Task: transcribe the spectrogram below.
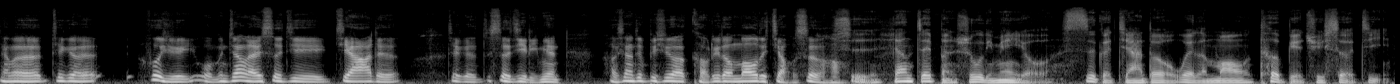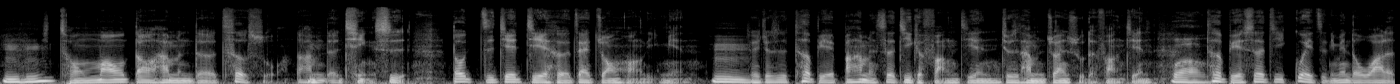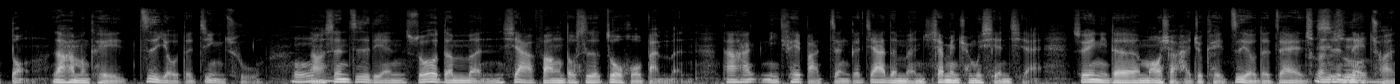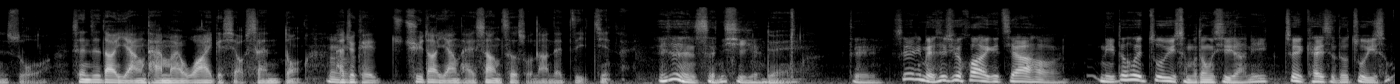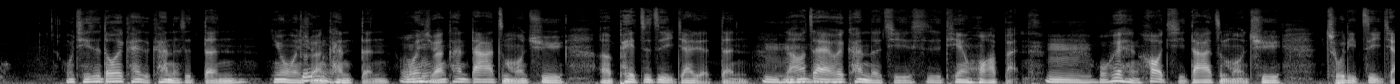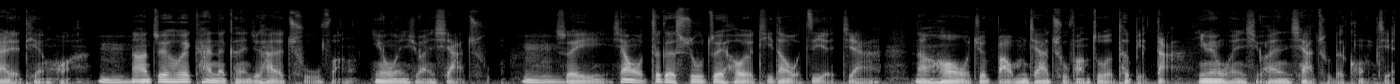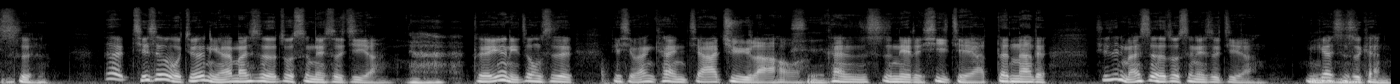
那么这个或许我们将来设计家的这个设计里面，好像就必须要考虑到猫的角色哈。是，像这本书里面有四个家都有为了猫特别去设计，嗯哼，从猫到他们的厕所到他们的寝室，都直接结合在装潢里面。嗯，所以就是特别帮他们设计一个房间，就是他们专属的房间。哇哦，特别设计柜子里面都挖了洞，让他们可以自由的进出。哦然后甚至连所有的门下方都是做活板门，它它你可以把整个家的门下面全部掀起来，所以你的毛小孩就可以自由的在室内穿梭，甚至到阳台嘛挖一个小山洞，嗯他就可以去到阳台上厕所，然后再自己进来。哎，这很神奇耶。对，对，所以你每次去画一个家哈，你都会注意什么东西啊？你最开始都注意什么？我其实都会开始看的是灯。因为我很喜欢看灯，我很喜欢看大家怎么去呃配置自己家里的灯，嗯，然后再来会看的其实是天花板。嗯 我会很好奇大家怎么去处理自己家里的天花，嗯然后最后会看的可能就是他的厨房，因为我很喜欢下厨，嗯，所以像我这个书最后有提到我自己的家，然后我就把我们家的厨房做的特别大，因为我很喜欢下厨的空间。是。那其实我觉得你还蛮适合做室内设计啊。对，因为你重视你喜欢看家具啦，哈，看室内的细节啊、灯啊的，其实你蛮适合做室内设计啊，你应该试试看。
